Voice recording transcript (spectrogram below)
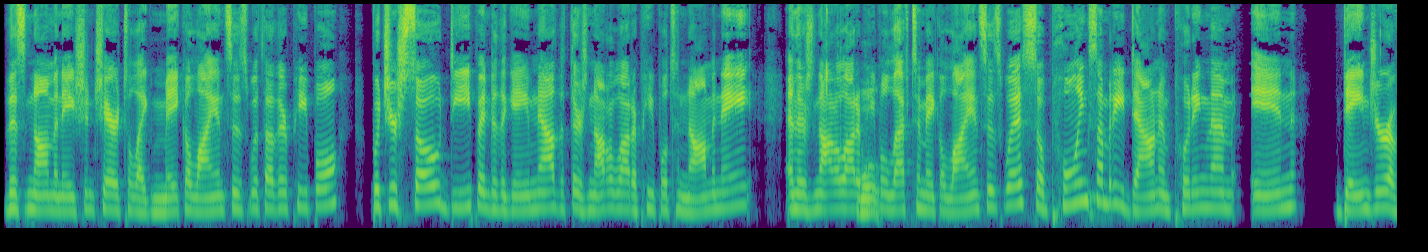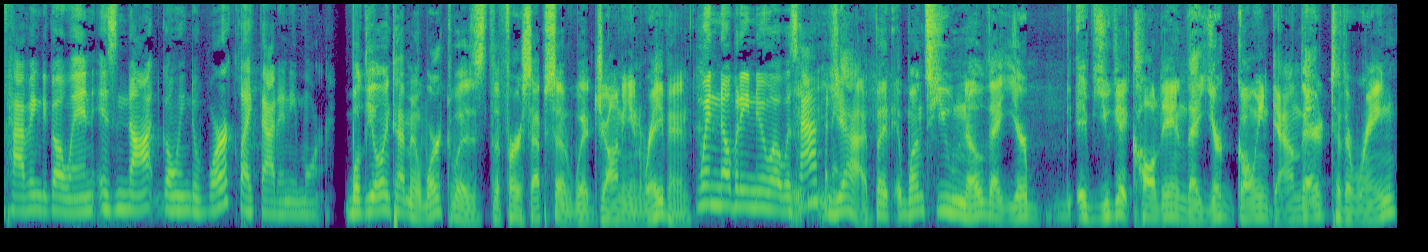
this nomination chair to like make alliances with other people. But you're so deep into the game now that there's not a lot of people to nominate and there's not a lot of Well- people left to make alliances with. So pulling somebody down and putting them in danger of having to go in is not going to work like that anymore Well, the only time it worked was the first episode with Johnny and Raven. when nobody knew what was uh, happening. Yeah, but once you know that you're if you get called in that you're going down there to the ring,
